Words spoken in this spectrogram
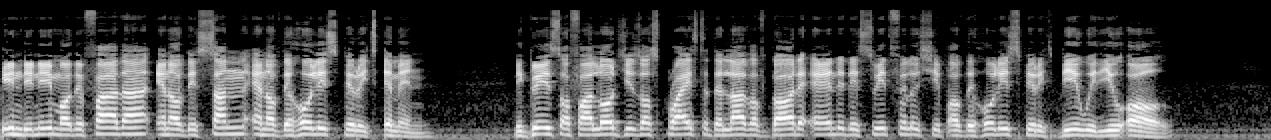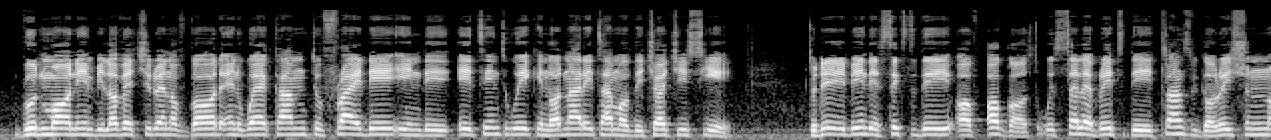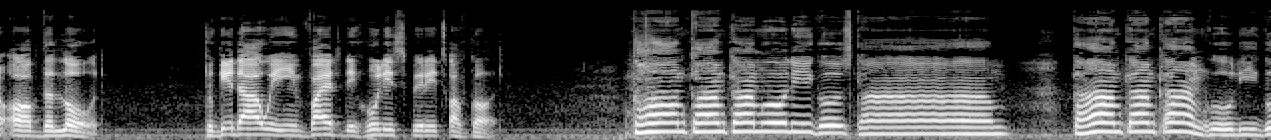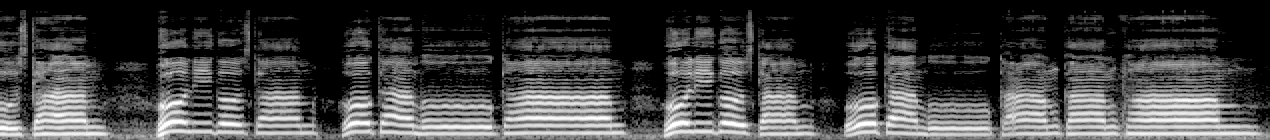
In the name of the Father, and of the Son, and of the Holy Spirit. Amen. The grace of our Lord Jesus Christ, the love of God, and the sweet fellowship of the Holy Spirit be with you all. Good morning, beloved children of God, and welcome to Friday in the 18th week in ordinary time of the church's year. Today, being the sixth day of August, we celebrate the transfiguration of the Lord. Together we invite the Holy Spirit of God. Come, come, come, Holy Ghost, come. Come, come, come, Holy Ghost, come. Holy Ghost, come. Oh, come, oh, come. Holy Ghost, come. Oh, come, oh, come, come, come.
